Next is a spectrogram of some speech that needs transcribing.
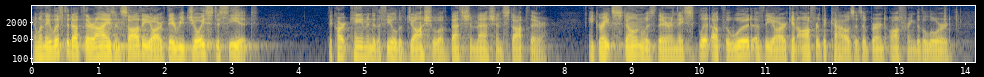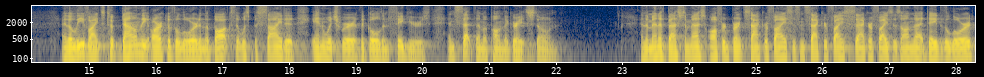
And when they lifted up their eyes and saw the ark, they rejoiced to see it. The cart came into the field of Joshua of Beth Shemesh and stopped there. A great stone was there, and they split up the wood of the ark and offered the cows as a burnt offering to the Lord. And the Levites took down the ark of the Lord and the box that was beside it, in which were the golden figures, and set them upon the great stone. And the men of Beth Shemesh offered burnt sacrifices and sacrificed sacrifices on that day to the Lord.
